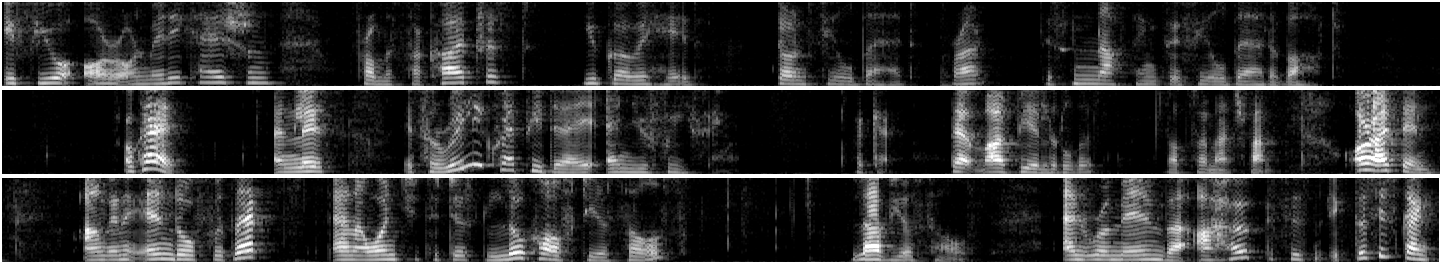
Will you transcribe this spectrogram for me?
If you are on medication from a psychiatrist, you go ahead. Don't feel bad, right? There's nothing to feel bad about. Okay, unless it's a really crappy day and you're freezing. Okay, that might be a little bit not so much fun. All right, then, I'm going to end off with that. And I want you to just look after yourselves, love yourselves, and remember, I hope this is, if this is going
